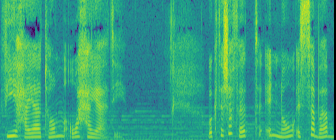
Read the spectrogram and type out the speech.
في حياتهم وحياتي. واكتشفت إنه السبب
